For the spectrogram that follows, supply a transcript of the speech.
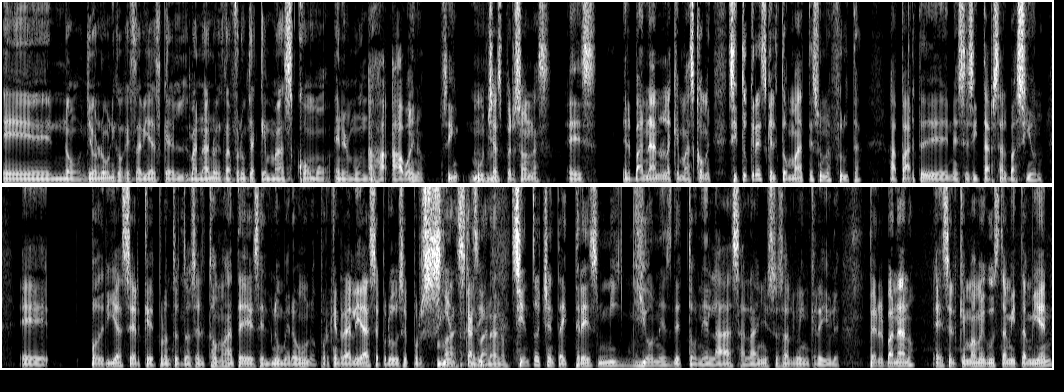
Eh, no, yo lo único que sabía es que el banano es la fruta que más como en el mundo. Ajá. Ah, bueno, sí. Muchas personas es el banano la que más comen. Si tú crees que el tomate es una fruta, aparte de necesitar salvación, eh, podría ser que de pronto entonces el tomate es el número uno, porque en realidad se produce por cien- más que el casi banano. 183 millones de toneladas al año. Eso es algo increíble. Pero el banano es el que más me gusta a mí también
